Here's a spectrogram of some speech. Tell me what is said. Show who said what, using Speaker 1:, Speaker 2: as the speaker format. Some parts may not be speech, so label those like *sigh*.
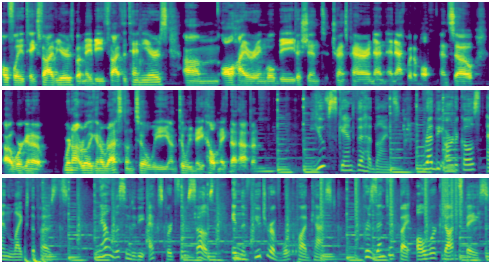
Speaker 1: hopefully it takes five years, but maybe five to 10 years, um, all hiring will be efficient, transparent, and, and equitable. And so uh, we're going to, we're not really going to rest until we, until we help make that happen.
Speaker 2: You've scanned the headlines, read the articles, and liked the posts. Now listen to the experts themselves in the Future of Work podcast, presented by allwork.space.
